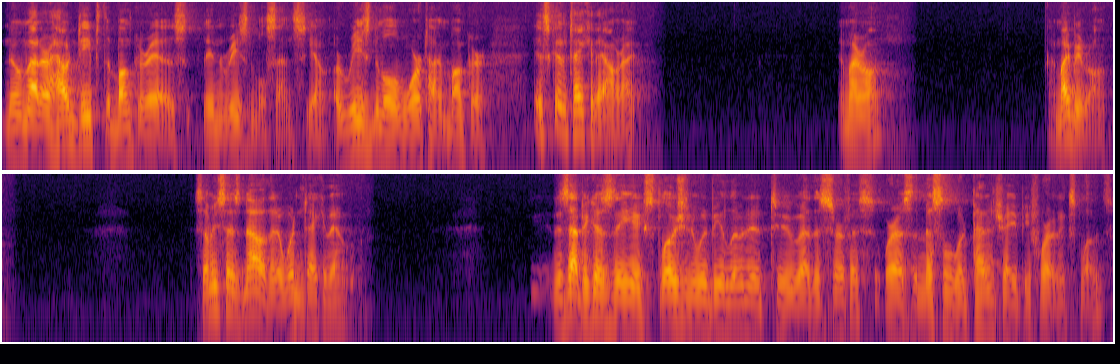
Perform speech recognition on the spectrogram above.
no matter how deep the bunker is, in reasonable sense, you know, a reasonable wartime bunker, it's going to take it out, right? Am I wrong? I might be wrong. Somebody says no, that it wouldn't take it out. Is that because the explosion would be limited to uh, the surface, whereas the missile would penetrate before it explodes?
